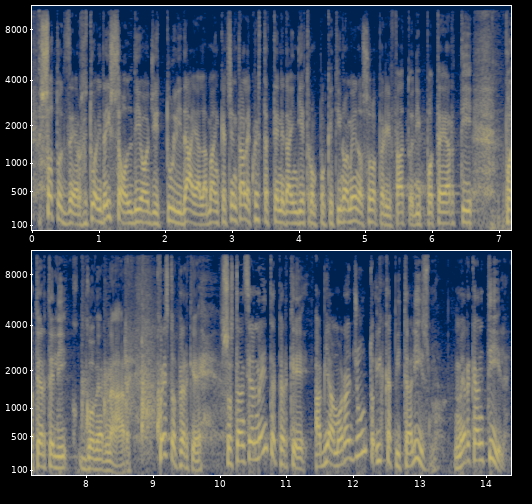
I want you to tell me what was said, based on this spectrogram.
sotto zero. Se tu hai dei soldi, oggi tu li dai alla banca centrale, questa te ne dà indietro un pochettino meno solo per il fatto di poterti, poterteli governare. Questo perché? Sostanzialmente perché abbiamo raggiunto il capitalismo mercantile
